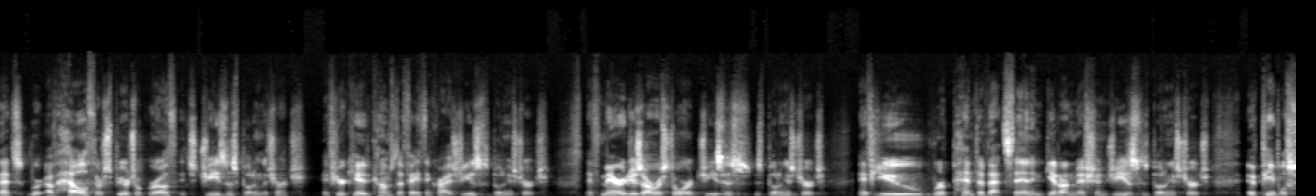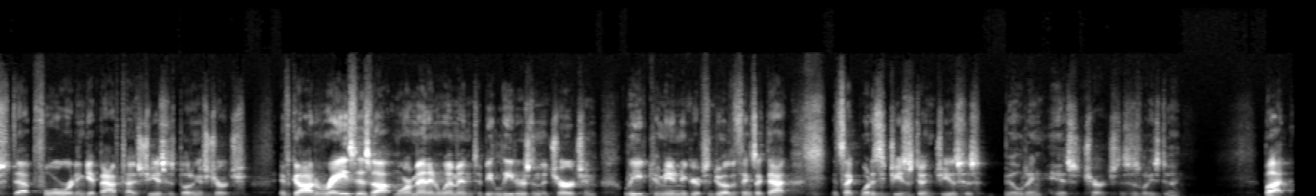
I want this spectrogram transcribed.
that's of health or spiritual growth, it's Jesus building the church. If your kid comes to faith in Christ, Jesus is building his church. If marriages are restored, Jesus is building his church. If you repent of that sin and get on mission, Jesus is building his church. If people step forward and get baptized, Jesus is building his church. If God raises up more men and women to be leaders in the church and lead community groups and do other things like that, it's like, what is Jesus doing? Jesus is building his church. This is what he's doing. But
